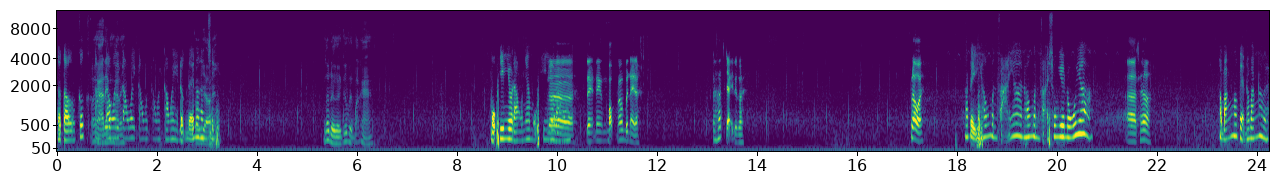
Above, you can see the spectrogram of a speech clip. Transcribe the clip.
từ từ cứ câu quay câu quay câu quay câu quay câu quay đừng để nó lên đi. nếu được cứ việc bắt hạ một viên vô đầu nha một viên vô đầu Ờ, đang đang bọc nó bên này rồi. Nó hết chạy được rồi. đâu rồi nó đi hướng bên phải á nó hướng bên phải xuống dưới núi á à thế rồi nó bắn nó kìa nó bắn nó kìa.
